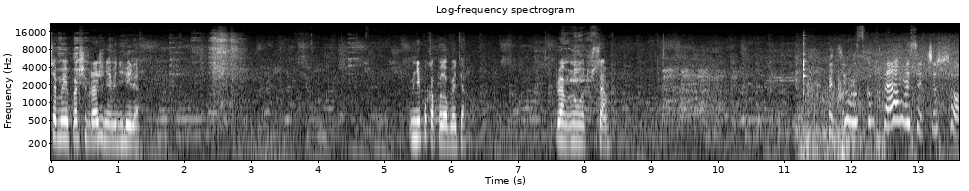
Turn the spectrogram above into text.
це мої перші враження від гілля. Мені поки подобається. Прям, ну от все. Ходімо скупнемося чи що?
